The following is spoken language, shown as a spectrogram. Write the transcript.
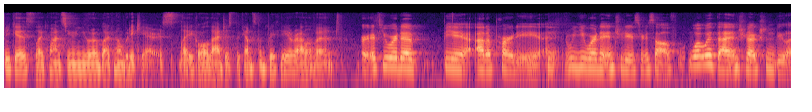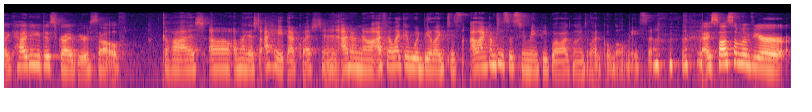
because like once you're in Europe, like nobody cares. Like all that just becomes completely irrelevant. Or If you were to be at a party and you were to introduce yourself, what would that introduction be like? How do you describe yourself? Gosh, oh, oh my gosh, I hate that question. I don't know. I feel like it would be like just, I like I'm just assuming people are going to like Google me. So I saw some of your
